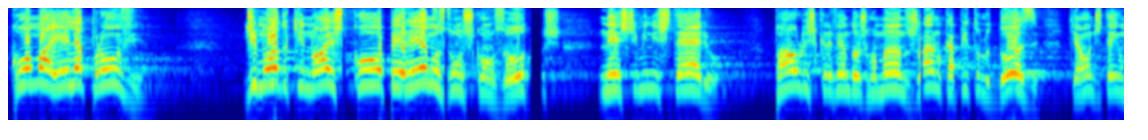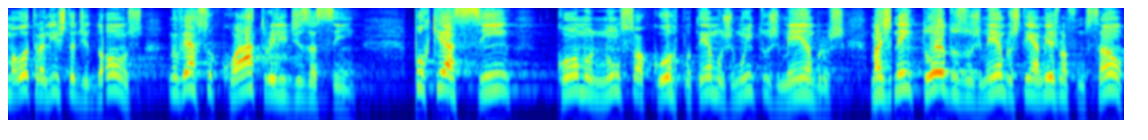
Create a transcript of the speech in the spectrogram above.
como a Ele aprove, de modo que nós cooperemos uns com os outros neste ministério. Paulo escrevendo aos Romanos, lá no capítulo 12, que é onde tem uma outra lista de dons, no verso 4 ele diz assim: Porque assim como num só corpo temos muitos membros, mas nem todos os membros têm a mesma função,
